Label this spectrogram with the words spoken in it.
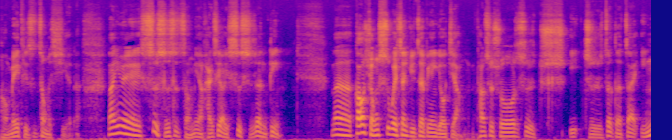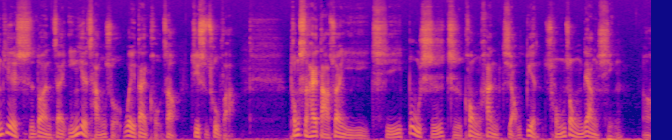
哦，媒体是这么写的。那因为事实是怎么样，还是要以事实认定。那高雄市卫生局这边有讲，他是说是指指这个在营业时段在营业场所未戴口罩即时处罚。同时还打算以其不实指控和狡辩从重量刑啊，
